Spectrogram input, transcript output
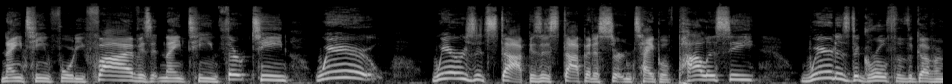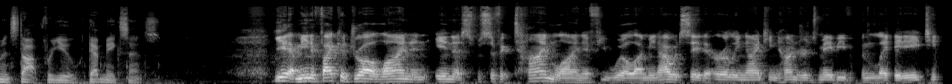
1945? Is it 1913? Where where does it stop? Is it stop at a certain type of policy? Where does the growth of the government stop for you? That makes sense. Yeah, I mean, if I could draw a line in, in a specific timeline, if you will, I mean, I would say the early 1900s, maybe even late 18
